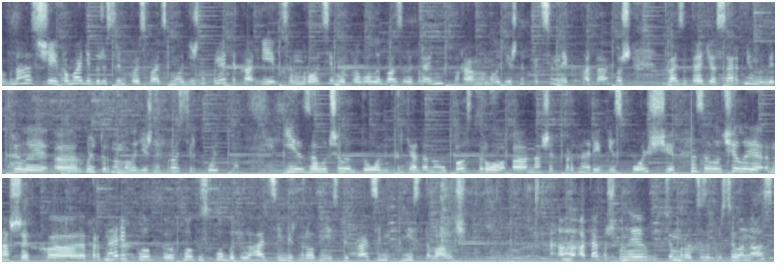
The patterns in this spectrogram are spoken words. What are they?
В нашій громаді дуже стрімко розвивається молодіжна політика, і в цьому році ми провели базовий тренінг програми Молодіжний працівник. А також 23 серпня ми відкрили е, культурно-молодіжний простір Культно. І залучили до відкриття даного простору е, наших партнерів із Польщі. Ми залучили наших е, партнерів клуб, клуб з клубу делегації міжнародної співпраці міста Валч. А також вони в цьому році запросили нас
